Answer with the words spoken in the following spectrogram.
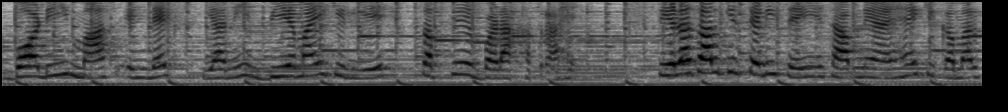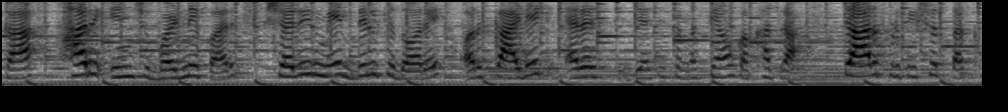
बॉडी मास इंडेक्स यानी बीएमआई के लिए सबसे बड़ा खतरा है। तेरह साल की स्टडी से ये सामने आया है कि कमर का हर इंच बढ़ने पर शरीर में दिल के दौरे और कार्डियक अरेस्ट जैसी समस्याओं का खतरा चार प्रतिशत तक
